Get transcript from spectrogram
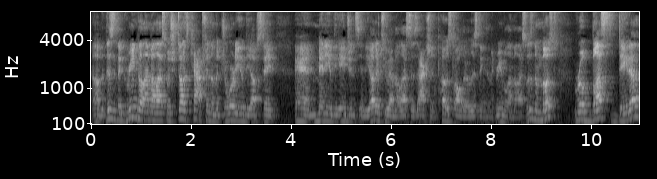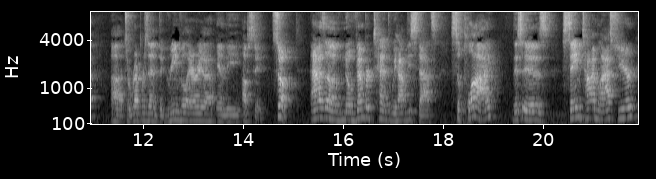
Uh, but this is the Greenville MLS, which does capture the majority of the upstate, and many of the agents in the other two MLSs actually post all their listings in the Greenville MLS. So this is the most robust data uh, to represent the Greenville area and the upstate. So as of November 10th, we have these stats. Supply, this is same time last year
